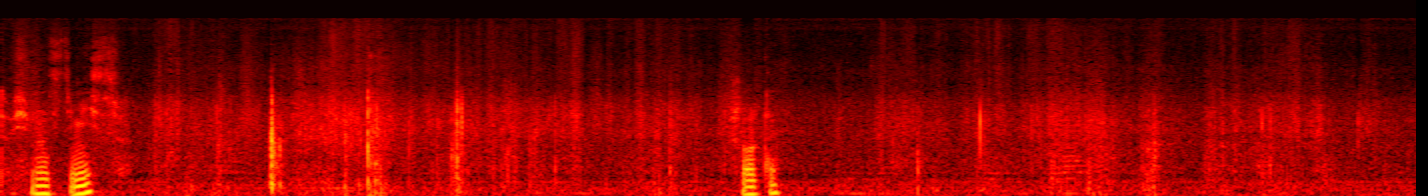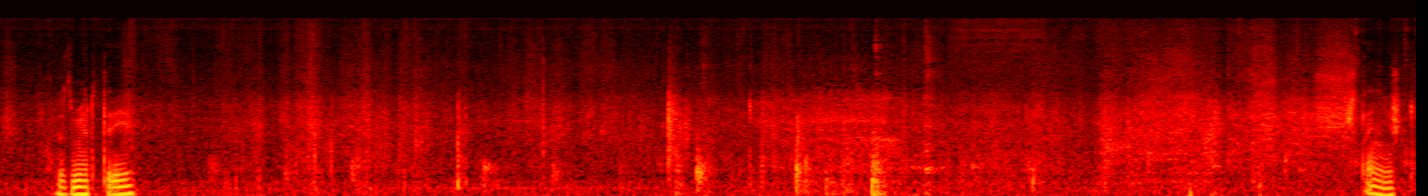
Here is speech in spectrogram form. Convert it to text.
До 18 месяцев. Шорты. Размер 3. Штанишки.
